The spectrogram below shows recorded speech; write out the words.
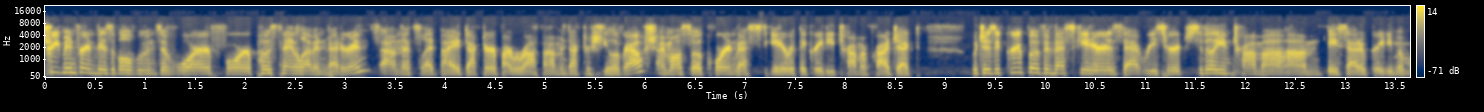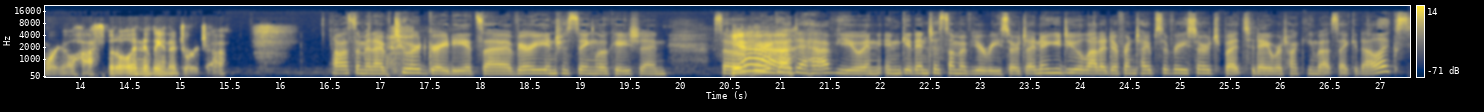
treatment for invisible wounds of war for post 9 11 veterans. Um, that's led by Dr. Barbara Rothbaum and Dr. Sheila Rauch. I'm also a core investigator with the Grady Trauma Project, which is a group of investigators that research civilian trauma um, based out of Grady Memorial Hospital in Atlanta, Georgia. Awesome. And I've toured Grady, it's a very interesting location. So yeah. very glad to have you and, and get into some of your research. I know you do a lot of different types of research, but today we're talking about psychedelics.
